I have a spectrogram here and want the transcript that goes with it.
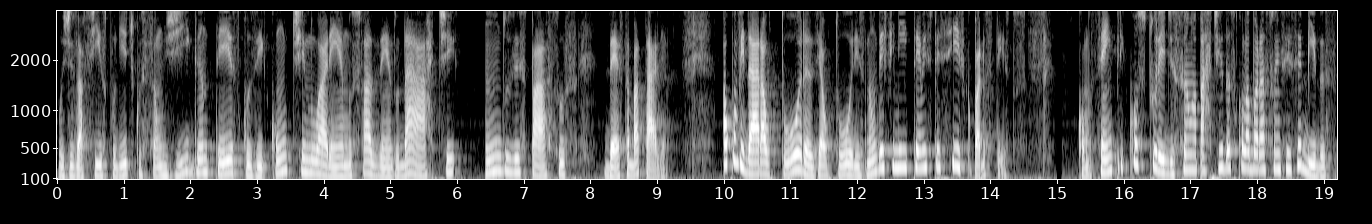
Os desafios políticos são gigantescos e continuaremos fazendo da arte um dos espaços desta batalha. Ao convidar autoras e autores, não defini tema específico para os textos. Como sempre, costura edição a partir das colaborações recebidas.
